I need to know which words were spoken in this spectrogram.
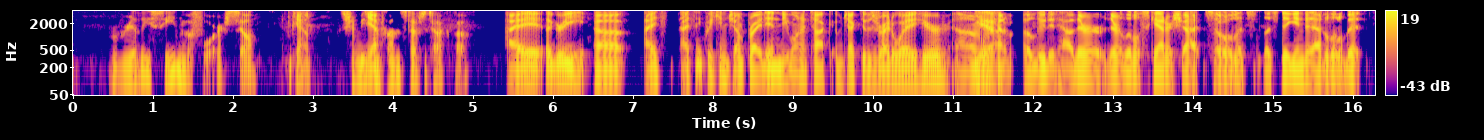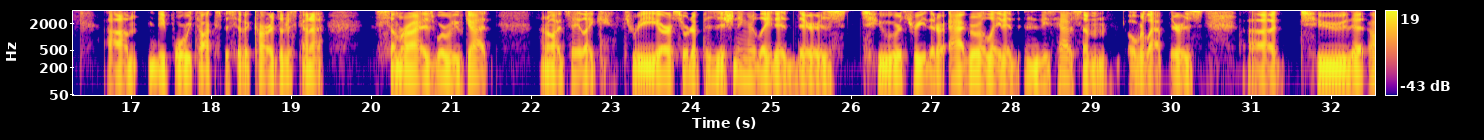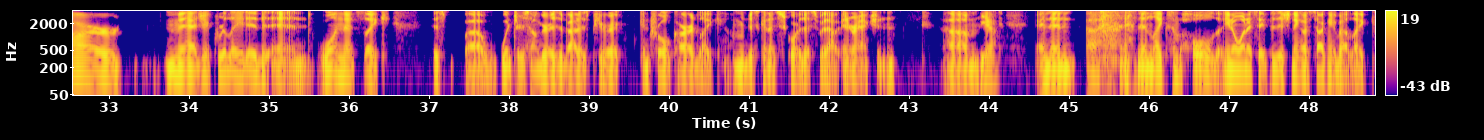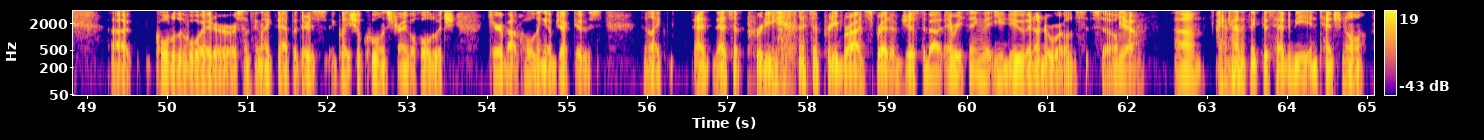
really seen before. So, Yeah. should be Yeah. some fun stuff to talk about. I agree. Uh, I th- I think we can jump right in. Do you want to talk objectives right away here? Um, We kind of alluded how they're they're a little scattershot, so let's let's dig into that a little bit. Um, before we talk specific cards, I'll just kind of summarize where we've got. I don't know. I'd say like three are sort of positioning related. There's two or three that are aggro related, and these have some overlap. There's uh, two that are magic related and one that's like this uh, winter's hunger is about as pure a control card like i'm just going to score this without interaction um, Yeah. and then uh, and then like some hold you know when i say positioning i was talking about like uh, cold of the void or, or something like that but there's glacial cool and stranglehold which care about holding objectives and like that that's a pretty that's a pretty broad spread of just about everything that you do in underworlds so Yeah. um, I kind of think this had to be intentional.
